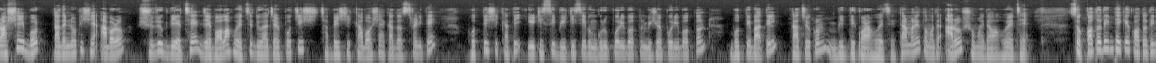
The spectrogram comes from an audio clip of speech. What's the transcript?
রাজশাহী বোর্ড তাদের নোটিশে আবারও সুযোগ দিয়েছে যে বলা হয়েছে দু হাজার পঁচিশ, ছাব্বিশ শিক্ষাবর্ষে একাদশ শ্রেণীতে ভর্তি শিক্ষার্থী ইটিসি বিটিসি এবং গ্রুপ পরিবর্তন বিষয় পরিবর্তন, ভর্তি বাতিল কার্যক্রম বৃদ্ধি করা হয়েছে। তার মানে তোমাদের আরও সময় দেওয়া হয়েছে। সো কতদিন থেকে কতদিন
